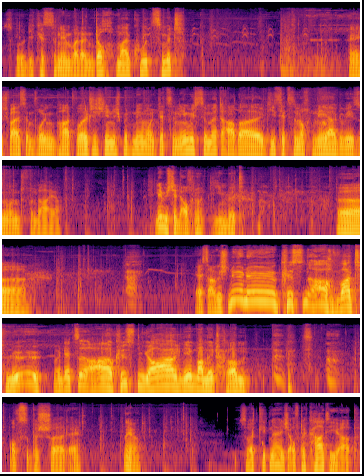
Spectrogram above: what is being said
So, die Kiste nehmen wir dann doch mal kurz mit. Ich weiß, im vorigen Part wollte ich die nicht mitnehmen und jetzt nehme ich sie mit, aber die ist jetzt noch näher gewesen und von daher nehme ich dann auch noch die mit. Äh. Erst sage ich, nö, nö, Kisten, ach, was, nö. Und jetzt, ah, Kisten, ja, nehmen wir mit, komm. Auch so bescheuert, ey. Naja. So was geht denn eigentlich auf der Karte hier ab?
